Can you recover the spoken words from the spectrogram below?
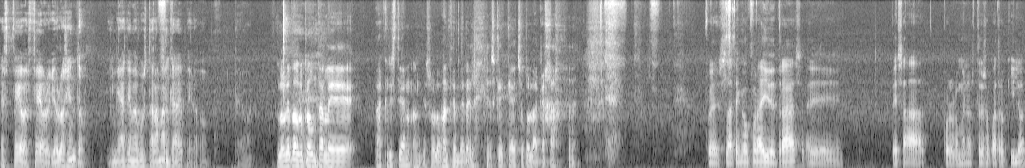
es feo, es feo, yo lo siento. Y mira que me gusta la marca, ¿eh? pero, pero bueno. Lo que tengo que preguntarle a Cristian, aunque solo va a entender él, es que qué ha hecho con la caja. Pues la tengo por ahí detrás. eh, pesa por lo menos 3 o 4 kilos.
